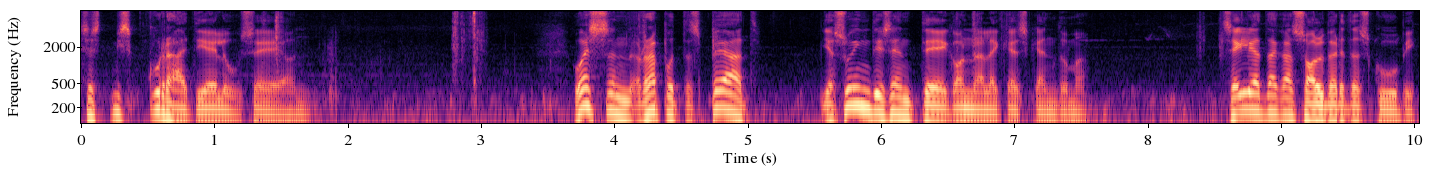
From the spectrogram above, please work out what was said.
sest mis kuradi elu see on? Wesson raputas pead ja sundis end teekonnale keskenduma. selja taga solverdas kuubik.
